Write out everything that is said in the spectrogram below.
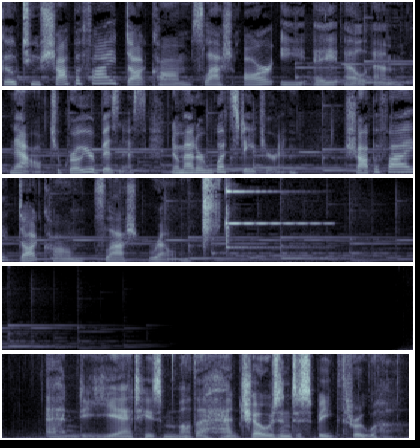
Go to shopify.com slash R-E-A-L-M now to grow your business, no matter what stage you're in. Shopify.com slash realm. And yet his mother had chosen to speak through her.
